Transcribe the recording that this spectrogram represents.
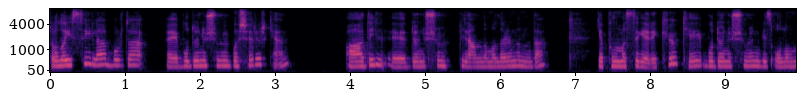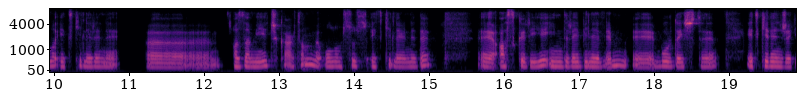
Dolayısıyla burada e, bu dönüşümü başarırken adil e, dönüşüm planlamalarının da yapılması gerekiyor ki bu dönüşümün biz olumlu etkilerini e, azamiye çıkartalım ve olumsuz etkilerini de e, asgariye indirebilelim. E, burada işte etkilenecek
